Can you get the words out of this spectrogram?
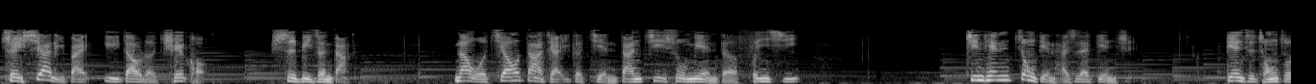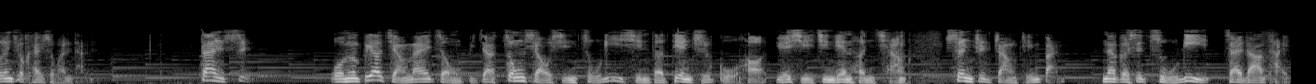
所以下礼拜遇到了缺口，势必震荡。那我教大家一个简单技术面的分析。今天重点还是在电子，电子从昨天就开始反弹，但是。我们不要讲那一种比较中小型、主力型的电子股，哈，也许今天很强，甚至涨停板，那个是主力在拉抬。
